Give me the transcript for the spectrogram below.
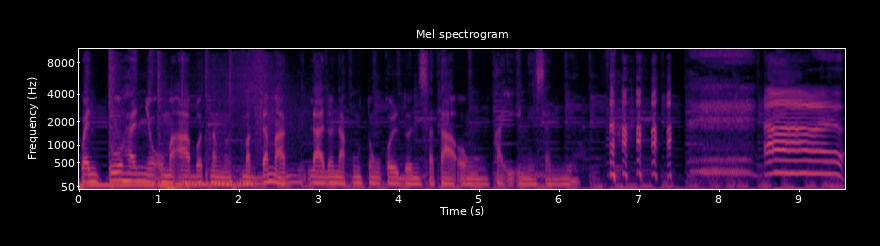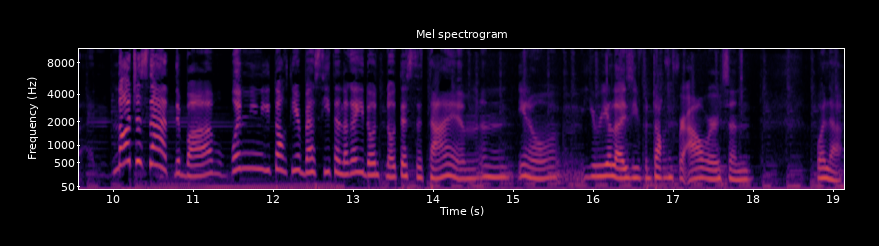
kwentuhan nyo umaabot ng magdamag, lalo na kung tungkol dun sa taong kaiinisan nyo. Uh, not just that, di ba? When you talk to your bestie talaga, you don't notice the time. And, you know, you realize you've been talking for hours and wala.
